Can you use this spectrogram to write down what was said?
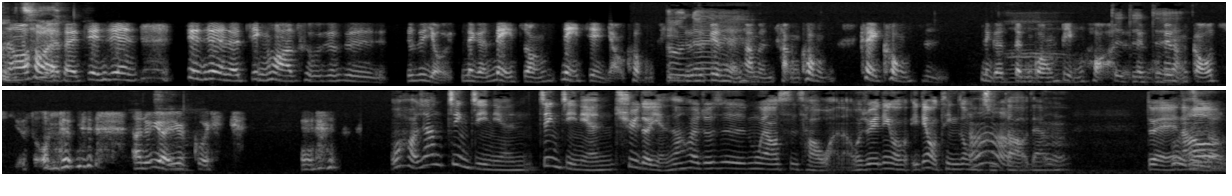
然后后来才渐渐渐渐的进化出，就是就是有那个内装内建遥控器，就是变成他们场控可以控制那个灯光变化的那种非常高级的手灯，然后就越来越贵。嗯，我好像近几年近几年去的演唱会就是木曜四超玩了，我觉得一定有一定有听众知道这样。对，然后。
